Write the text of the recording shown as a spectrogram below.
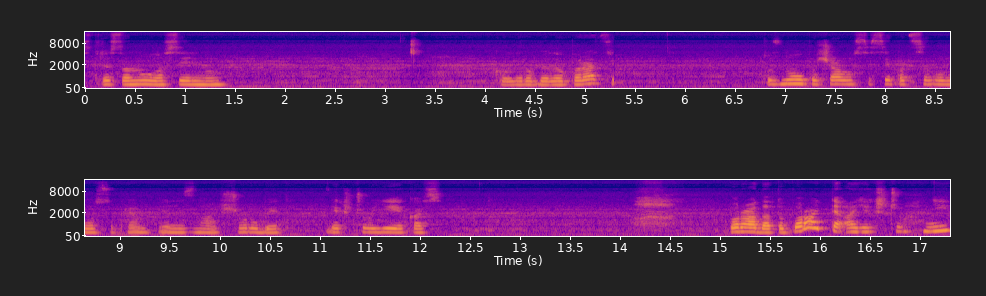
стресанула сильно, коли робили операцію, то знову почалося сипатися волосся. Прям я не знаю, що робити. Якщо є якась порада, то порадьте, а якщо ні,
